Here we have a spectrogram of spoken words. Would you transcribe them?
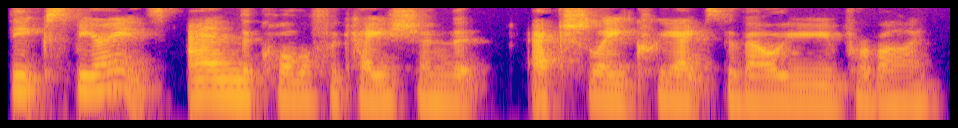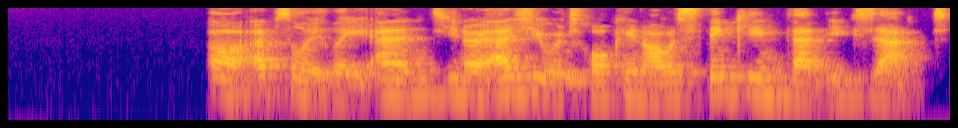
the experience and the qualification that actually creates the value you provide. Oh, absolutely. And, you know, as you were talking, I was thinking that exact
